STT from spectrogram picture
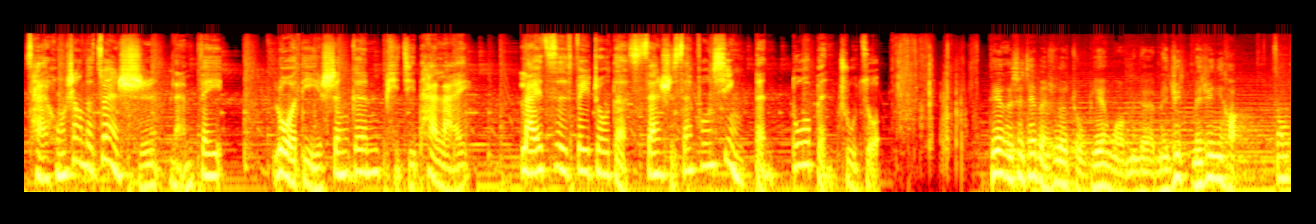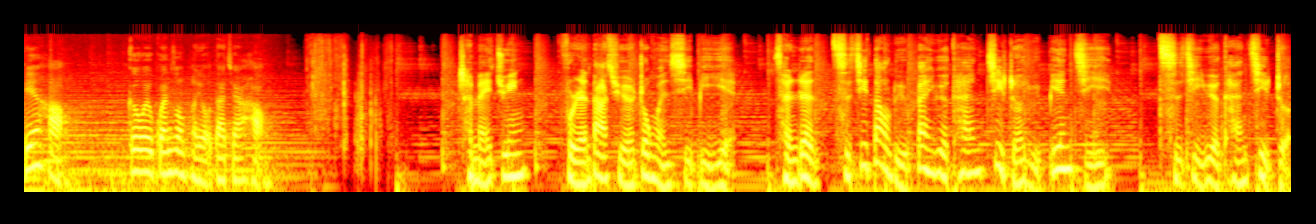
彩虹上的钻石，南非，落地生根，否极泰来，来自非洲的三十三封信等多本著作。第二个是这本书的主编，我们的美君，美君你好，总编好，各位观众朋友大家好。陈梅君，辅仁大学中文系毕业，曾任《慈济道旅》半月刊记者与编辑，《慈济月刊》记者、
